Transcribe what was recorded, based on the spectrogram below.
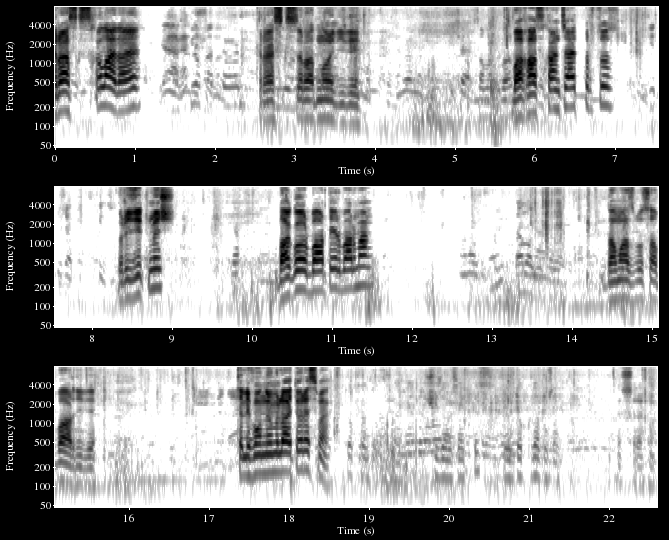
Kraskisi qalay dayı? Kraskisi родной deydi. Bahası qancha aytib turibsiz? 170. Dagor barter barman? Damaz bo'lsa bor deydi. Telefon nomerini aytib berasizmi? 218 1966. Yaxshi rahmat.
